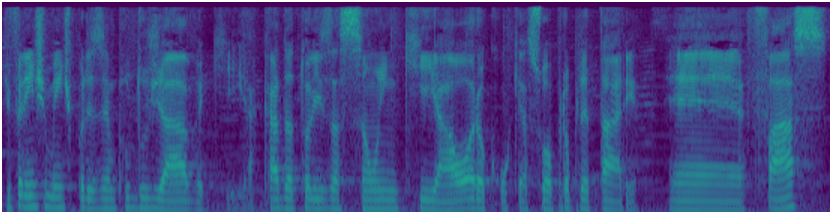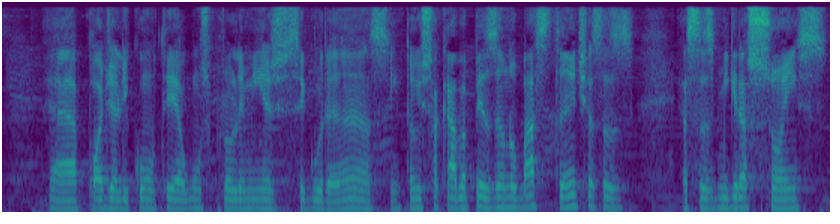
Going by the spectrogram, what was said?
diferentemente, por exemplo, do Java, que a cada atualização em que a Oracle, que é a sua proprietária, é, faz, é, pode ali conter alguns probleminhas de segurança. Então isso acaba pesando bastante essas, essas migrações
